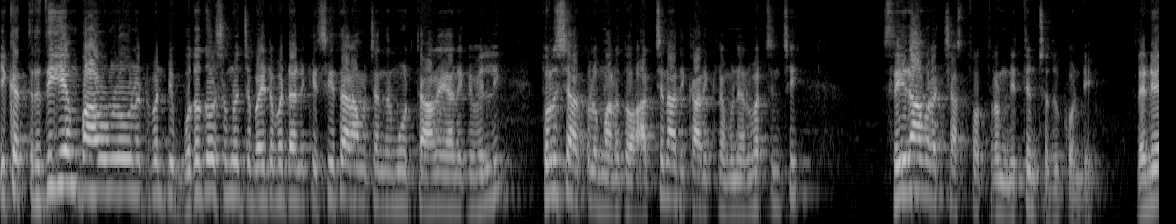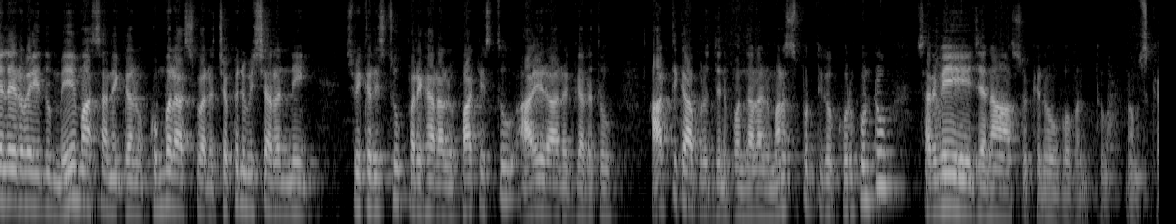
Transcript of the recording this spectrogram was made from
ఇక తృతీయం భావంలో ఉన్నటువంటి బుధ దోషం నుంచి బయటపడడానికి సీతారామచంద్రమూర్తి ఆలయానికి వెళ్ళి తులసి ఆకులు మనతో అర్చనాది కార్యక్రమం నిర్వర్తించి శ్రీరామరక్షా స్తోత్రం నిత్యం చదువుకోండి. రెండు వేల ఇరవై ఐదు మే మాసానికి గాను కుంభరాశి వారు చెప్పిన విషయాలన్నీ స్వీకరిస్తూ పరిహారాలు పాటిస్తూ ఆయురారోగ్యాలతో ఆర్థిక అభివృద్ధిని పొందాలని మనస్ఫూర్తిగా కోరుకుంటూ సర్వే జనా సుఖినో భవంతు. నమస్కారం.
